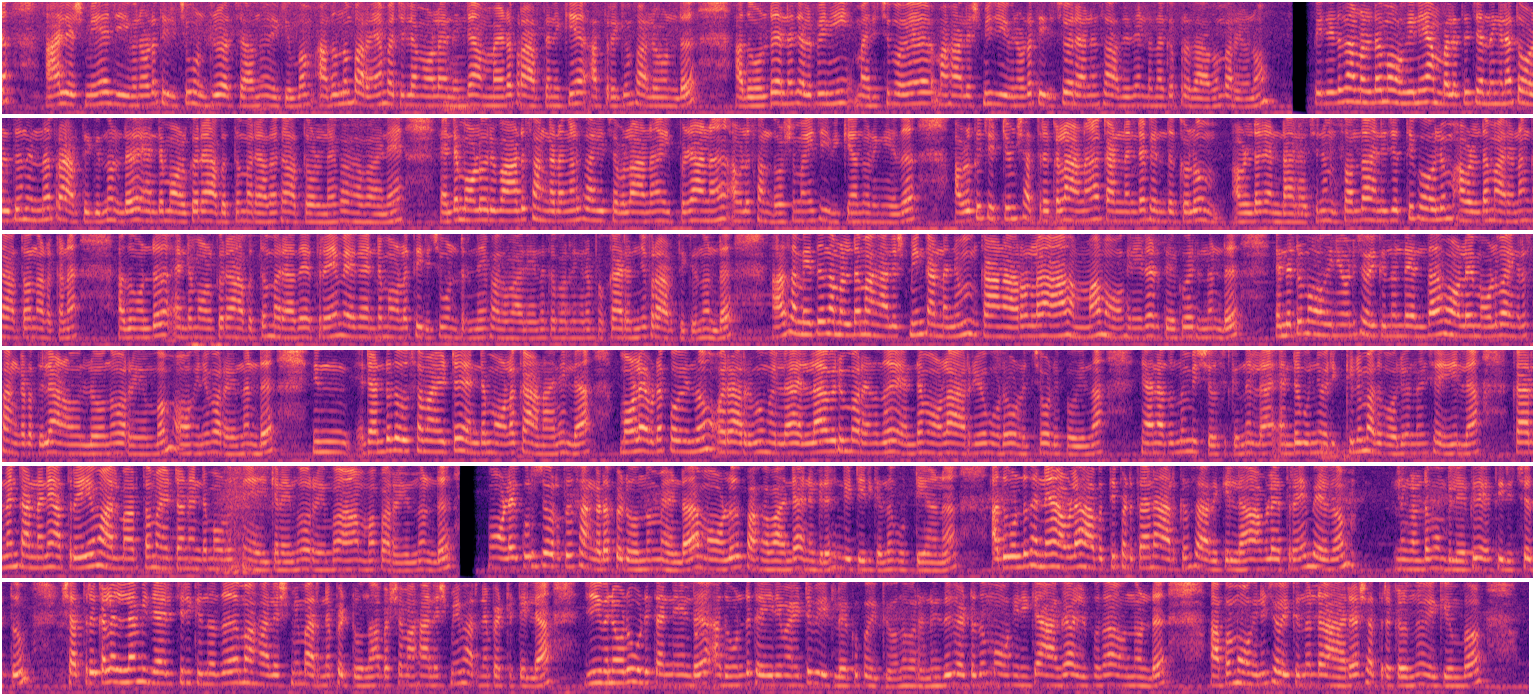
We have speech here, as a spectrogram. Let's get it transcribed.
ആ ലക്ഷ്മിയെ ജീവനോടെ തിരിച്ചു കൊണ്ടുവരും അച്ഛാന്ന് ചോദിക്കുമ്പം അതൊന്നും പറയാൻ പറ്റില്ല മോളെ. നിന്റെ അമ്മയുടെ പ്രാർത്ഥനയ്ക്ക് അത്രയ്ക്കും ഫലമുണ്ട്. അതുകൊണ്ട് തന്നെ ചിലപ്പോൾ ഇനി മരിച്ചുപോയ മഹാലക്ഷ്മി ജീവനോടെ തിരിച്ചു വരാനും സാധ്യതയുണ്ടെന്നൊക്കെ പ്രതാപം പറയണു. പിന്നീട് നമ്മളുടെ മോഹിനി അമ്പലത്തിൽ ചെന്നിങ്ങനെ തൊഴുത്ത് നിന്ന് പ്രാർത്ഥിക്കുന്നുണ്ട്. എന്റെ മോൾക്കൊരു അബദ്ധം വരാതെ കാത്തോളണേ ഭഗവാനെ. എന്റെ മോൾ ഒരുപാട് സങ്കടങ്ങൾ സഹിച്ചവളാണ്. ഇപ്പോഴാണ് അവൾ സന്തോഷമായി ജീവിക്കാൻ തുടങ്ങിയത്. അവൾക്ക് ചുറ്റും ശത്രുക്കളാണ് കണ്ണന്റെ ബന്ധുക്കളും അവളുടെ രണ്ടാനച്ഛനും. സ്വന്തം അനുജത്തി പോലും അവളുടെ മരണം കാത്താൻ നടക്കണേ. അതുകൊണ്ട് എന്റെ മോൾക്കൊരു ആപത്തും വരാതെ എത്രയും വേഗം എന്റെ മോളെ തിരിച്ചു കൊണ്ടുവരണേ ഭഗവാനെ എന്നൊക്കെ പറഞ്ഞ് ഇങ്ങനെ കരഞ്ഞ് പ്രാർത്ഥിക്കുന്നുണ്ട്. ആ സമയത്ത് നമ്മളുടെ മഹാലക്ഷ്മിയും കണ്ണനും കാണാറുള്ള ആ അമ്മ മോഹിനിയുടെ അടുത്തേക്ക് വരുന്നുണ്ട്. എന്നിട്ട് മോഹിനിയോട് ചോദിക്കുന്നുണ്ട് എന്താ മോളെ? മോൾ ഭയങ്കര സങ്കടത്തിലാണല്ലോ എന്ന് പറയുമ്പം മോഹിനി പറയുന്നുണ്ട് "ഇൻ- രണ്ട് ദിവസമായിട്ട് എന്റെ മോളെ കാണാനില്ല. മോൾ എവിടെ പോയിന്ന്? ഒരറിവുമില്ല. എല്ലാവരും പറയണത് എന്റെ മോൾ ആരുടെയോ കൂടെ ഒളിച്ചോടിപ്പോയിന്ന. ഞാനതൊന്നും വിശ്വസിക്കുന്നില്ല. എന്റെ കുഞ്ഞ് ഒരിക്കലും അതുപോലെ ഒന്നും ചെയ്യില്ല. കാരണം കണ്ണനെ അത്രയും ആത്മാർത്ഥമായിട്ടാണ് എന്റെ മോൾ സ്നേഹിക്കണേന്ന് പറയുമ്പോൾ ആ അമ്മ പറയുന്നുണ്ട്. മോളെക്കുറിച്ച് ഓർത്ത് സങ്കടപ്പെടുകയൊന്നും വേണ്ട. മോൾ ഭഗവാന്റെ അനുഗ്രഹം കിട്ടിയിരിക്കുന്ന കുട്ടിയാണ്. അതുകൊണ്ട് തന്നെ അവളെ ആപത്തിപ്പെടുത്താൻ ആർക്കും സാധിക്കില്ല. അവൾ എത്രയും വേഗം നിങ്ങളുടെ മുമ്പിലേക്ക് തിരിച്ചെത്തും. ശത്രുക്കളെല്ലാം വിചാരിച്ചിരിക്കുന്നത് മഹാലക്ഷ്മി മരണപ്പെട്ടു എന്നാ. പക്ഷെ മഹാലക്ഷ്മി മരണപ്പെട്ടിട്ടില്ല. ജീവനോടുകൂടി തന്നെയുണ്ട്. അതുകൊണ്ട് ധൈര്യമായിട്ട് വീട്ടിലേക്ക് പോയിക്കോ എന്ന് പറയുന്നു. ഇത് കേട്ടതും മോഹിനിക്ക് ആകെ അത്ഭുതമാവുന്നുണ്ട്. അപ്പം മോഹിനി ചോദിക്കുന്നുണ്ട് ആരാ ശത്രുക്കൾ എന്ന് ചോദിക്കുമ്പോൾ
